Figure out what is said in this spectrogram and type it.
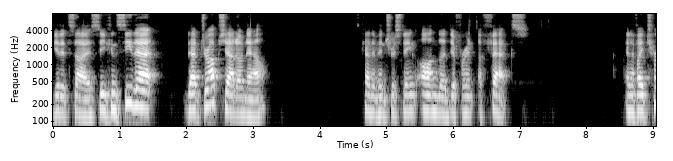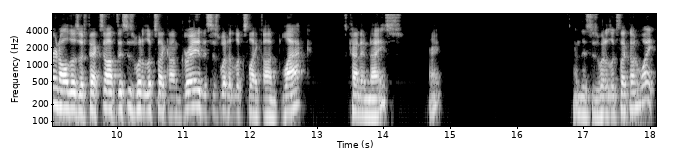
Get its size. So you can see that, that drop shadow now. It's kind of interesting on the different effects. And if I turn all those effects off, this is what it looks like on gray. This is what it looks like on black. It's kind of nice, right? And this is what it looks like on white.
